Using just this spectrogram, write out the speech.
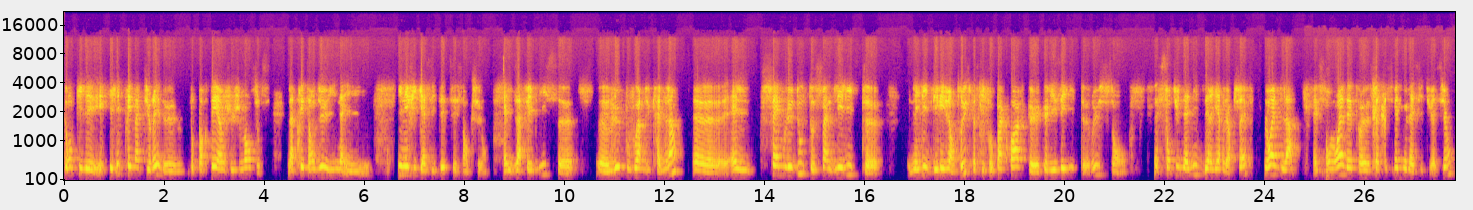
donc il est, prématuré de porter un jugement sur la prétendue inefficacité de ces sanctions. Elles affaiblissent euh, euh, le pouvoir du Kremlin, euh, elles sèment le doute au sein de l'élite, dirigeante russe, parce qu'il ne faut pas croire que, que, les élites russes sont, sont unanimes derrière leur chef. Loin de là, elles sont loin d'être satisfaites de la situation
